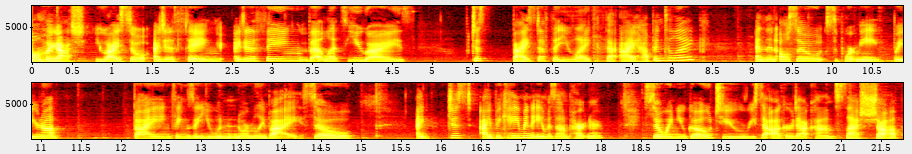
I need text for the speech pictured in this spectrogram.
Oh my gosh, you guys. So I did a thing. I did a thing that lets you guys just buy stuff that you like that I happen to like and then also support me. But you're not buying things that you wouldn't normally buy. So I just I became an Amazon partner. So when you go to risaauger.com slash shop,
